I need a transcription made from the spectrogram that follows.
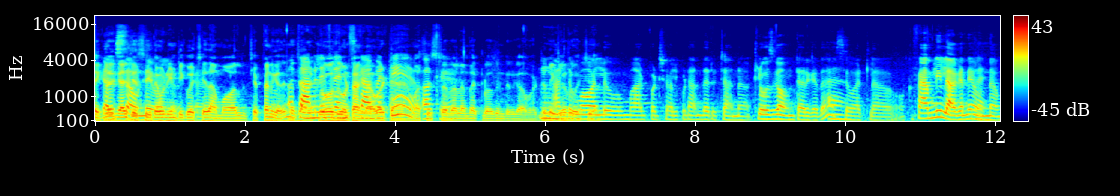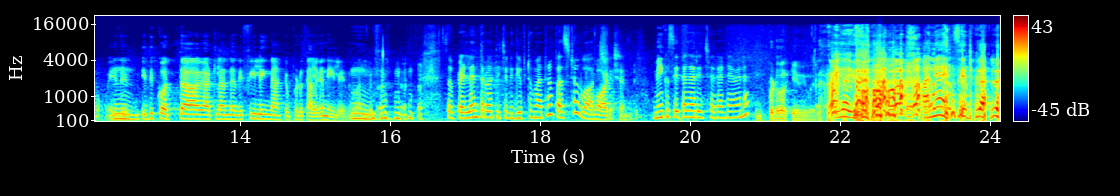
రెగ్యులర్ కలిసి సీతవుడి. ఇంటికి వచ్చేది అమ్మ వాళ్ళు చెప్పాను కదా నేను చాలా క్లోజ్ friends ఉంటాం కాబట్టి మా. సిస్టర్ వాళ్ళంతా క్లోజ్ ఉంటారు కాబట్టి రెగ్యులర్ వాళ్ళు మాడపడిచే వాళ్ళు కూడా అందరూ చాలా క్లోజ్గా ఉంటారు కదా సో అట్లా ఒక ఫ్యామిలీ లాగానే ఉన్నాము. ఇది ఇది కొత్త అట్లా అన్నది ఫీలింగ్ నాకు ఎప్పుడు కలగనీయలేదు సో పెళ్ళైన తర్వాత ఇచ్చిన గిఫ్ట్ మాత్రం ఫస్ట్ వాచ్ వాచ్ అండి. మీకు సీత గారు ఇచ్చారంటే ఏమైనా? ఇప్పటి వరకు ఏమి. అన్యాయం సీత గారు.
